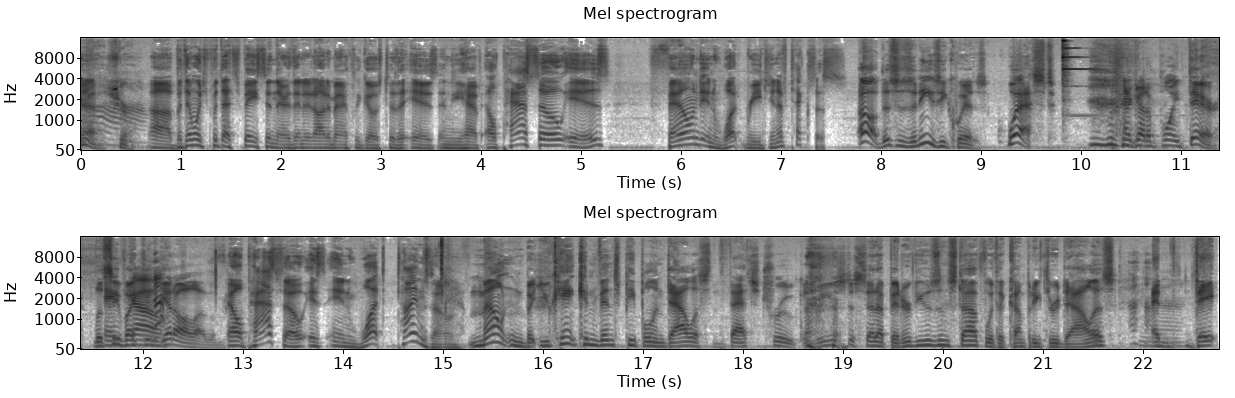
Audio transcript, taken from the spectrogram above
Yeah, sure. Uh, but then once you put that space in there, then it automatically goes to the is, and you have El Paso is found in what region of Texas? Oh, this is an easy quiz. West. I got a point there. Let's There see if you I can get all of them. El Paso is in what time zone? Mountain, but you can't convince people in Dallas that that's true. Because we used to set up interviews and stuff with a company through Dallas, and they,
